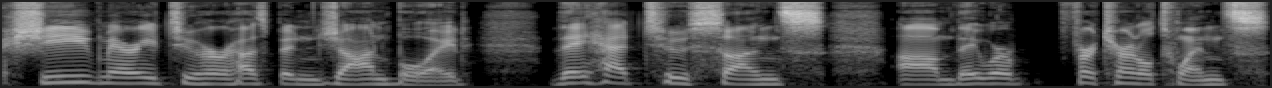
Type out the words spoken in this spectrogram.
she married to her husband John Boyd. They had two sons. Um, they were fraternal twins,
